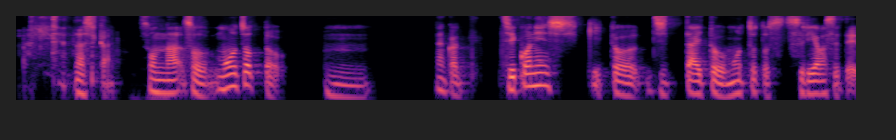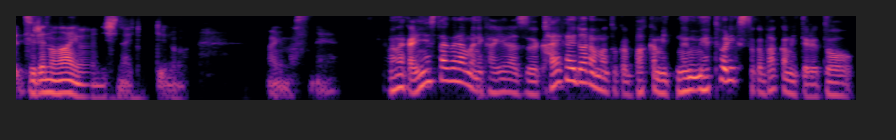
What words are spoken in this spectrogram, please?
確かに。そんな、そう、もうちょっと、うん。なんか自己認識と実態ともうちょっとすり合わせてずれのないようにしないとっていうのはありますね。まあなんかインスタグラムに限らず、海外ドラマとかばっか見ねネットフリックスとかばっか見てると、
